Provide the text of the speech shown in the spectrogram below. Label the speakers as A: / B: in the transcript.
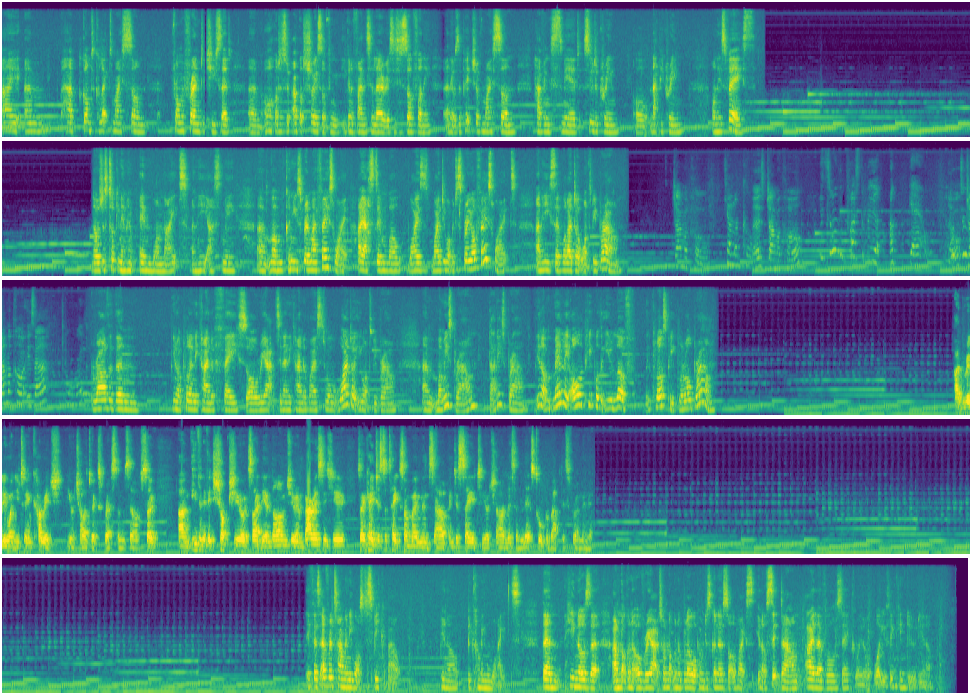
A: I um, had gone to collect my son from a friend. She said, um, "Oh, I've got, to, I've got to show you something. You're going to find this hilarious. This is so funny." And it was a picture of my son having smeared Sudocrem or nappy cream on his face. I was just tucking him in one night, and he asked me, um, "Mum, can you spray my face white?" I asked him, "Well, why is why do you want me to spray your face white?" And he said, "Well, I don't want to be brown." Jamico.
B: Jamico.
A: There's Jamico.
B: It's only supposed to be a, a girl.
A: No, Jamico is a.
B: Boy.
A: Rather than, you know, pull any kind of face or react in any kind of way, I said, "Well, why don't you want to be brown?" Um, Mummy's brown, Daddy's brown. You know, mainly all the people that you love, the close people, are all brown.
C: I'd really want you to encourage your child to express themselves. So um, even if it shocks you or it slightly alarms you, embarrasses you, it's okay just to take some moments out and just say to your child, listen, let's talk about this for a minute.
A: if there's ever a time when he wants to speak about, you know, becoming white, then he knows that I'm not going to overreact. I'm not going to blow up. I'm just going to sort of like, you know, sit down, eye level, and say, well, you know, what are you thinking, dude? You know.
